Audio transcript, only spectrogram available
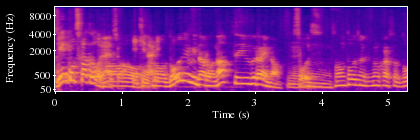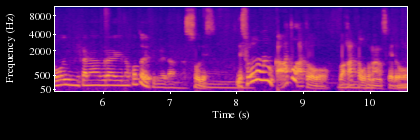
原稿使ったところじゃないですよ、いきなりどういう意味だろうなっていうぐらいの、そうです。うんその当時の自分からするとどういう意味かなぐらいのことを言ってくれたんだ。そうです。で、それがなんか後々分かったことなんですけど、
